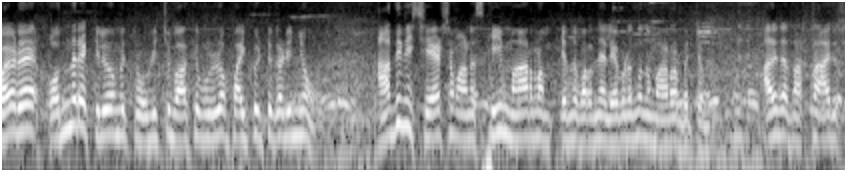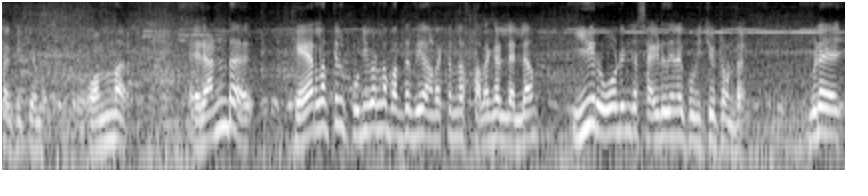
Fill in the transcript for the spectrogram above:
വേറെ ഒന്നര കിലോമീറ്റർ ഒഴിച്ച് ബാക്കി മുഴുവൻ പൈപ്പ് ഇട്ട് കഴിഞ്ഞു. അതിന് ശേഷമാണ് സ്കീം മാറണം എന്ന് പറഞ്ഞാൽ എവിടെ നിന്ന് മാറാൻ പറ്റും? അതിന്റെ നഷ്ടം ആര് സഹിക്കും? ഒന്ന്. രണ്ട് കേരളത്തിൽ കുടിവെള്ള പദ്ധതി നടക്കുന്ന സ്ഥലങ്ങളിലെല്ലാം ഈ റോഡിന്റെ സൈഡ് തന്നെ കുഴിച്ചിട്ടുണ്ട്. ഇവിടെ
